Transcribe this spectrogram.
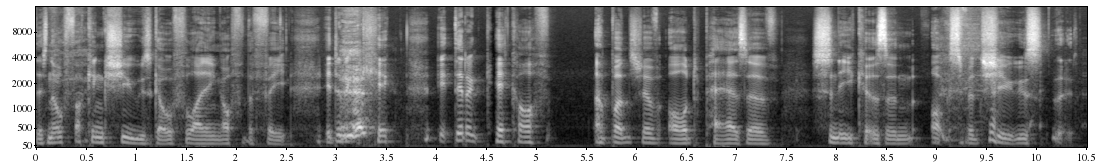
there's no fucking shoes go flying off the feet. It didn't kick. It didn't kick off a bunch of odd pairs of sneakers and Oxford shoes.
